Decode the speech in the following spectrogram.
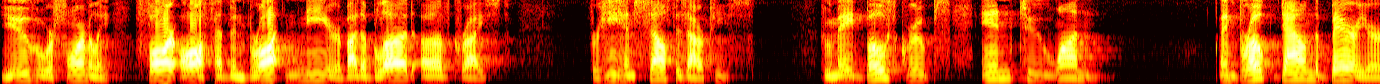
you who were formerly far off have been brought near by the blood of Christ. For he himself is our peace, who made both groups into one and broke down the barrier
